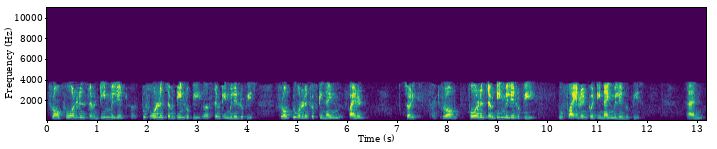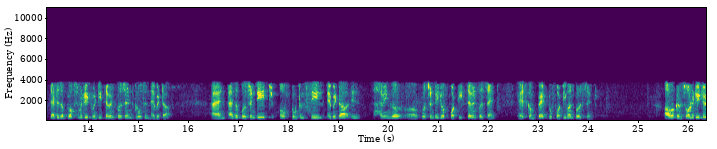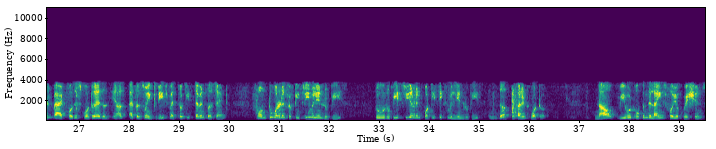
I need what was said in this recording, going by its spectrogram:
from 417 million uh, to 417 rupees, uh, 17 million rupees from 259 500, sorry, from 417 million rupees to 529 million rupees, and that is approximately 27% growth in EBITDA. And as a percentage of total sale, EBITDA is having a, a percentage of 47% as compared to 41%. Our consolidated PAT for this quarter has, has also increased by 37% from 253 million rupees to rupees 346 million rupees in the current quarter. Now, we would open the lines for your questions.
